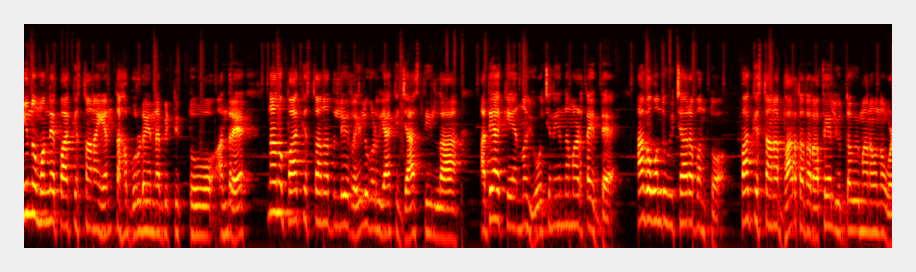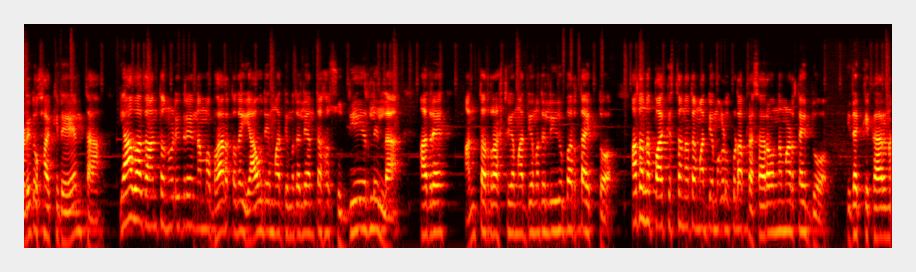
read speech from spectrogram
ಇನ್ನು ಮೊನ್ನೆ ಪಾಕಿಸ್ತಾನ ಎಂತಹ ಬುರುಡೆಯನ್ನ ಬಿಟ್ಟಿತ್ತು ಅಂದ್ರೆ ನಾನು ಪಾಕಿಸ್ತಾನದಲ್ಲಿ ರೈಲುಗಳು ಯಾಕೆ ಜಾಸ್ತಿ ಇಲ್ಲ, ಅದ್ಯಾಕೆ ಅನ್ನೋ ಯೋಚನೆಯನ್ನ ಮಾಡ್ತಾ ಇದ್ದೆ. ಆಗ ಒಂದು ವಿಚಾರ ಬಂತು. ಪಾಕಿಸ್ತಾನ ಭಾರತದ ರಫೇಲ್ ಯುದ್ಧ ವಿಮಾನವನ್ನು ಒಡೆದು ಹಾಕಿದೆ ಅಂತ. ಯಾವಾಗ ಅಂತ ನೋಡಿದರೆ ನಮ್ಮ ಭಾರತದ ಯಾವುದೇ ಮಾಧ್ಯಮದಲ್ಲಿ ಅಂತಹ ಸುದ್ದಿಯೇ ಇರಲಿಲ್ಲ. ಆದರೆ ಅಂತಾರಾಷ್ಟ್ರೀಯ ಮಾಧ್ಯಮದಲ್ಲಿ ಇದು ಬರ್ತಾ ಇತ್ತು. ಅದನ್ನು ಪಾಕಿಸ್ತಾನದ ಮಾಧ್ಯಮಗಳು ಕೂಡ ಪ್ರಸಾರವನ್ನು ಮಾಡ್ತಾ ಇದ್ವು. ಇದಕ್ಕೆ ಕಾರಣ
